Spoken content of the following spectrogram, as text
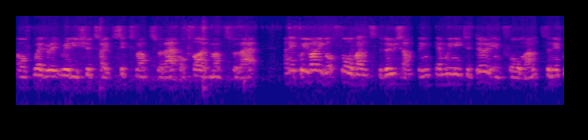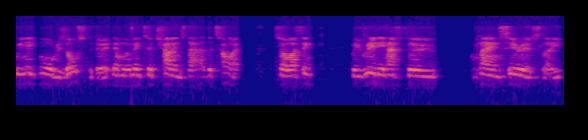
of whether it really should take six months for that or five months for that and if we've only got four months to do something then we need to do it in four months and if we need more resource to do it then we'll need to challenge that at the time so I think we really have to plan seriously.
